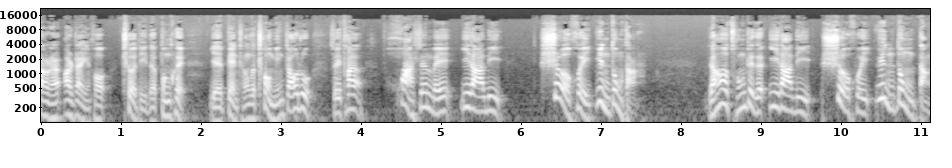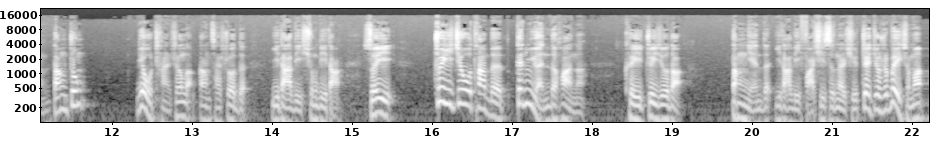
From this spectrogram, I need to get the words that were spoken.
当然二战以后彻底的崩溃，也变成了臭名昭著。所以他。化身为意大利社会运动党，然后从这个意大利社会运动党当中，又产生了刚才说的意大利兄弟党。所以追究它的根源的话呢，可以追究到当年的意大利法西斯那儿去。这就是为什么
